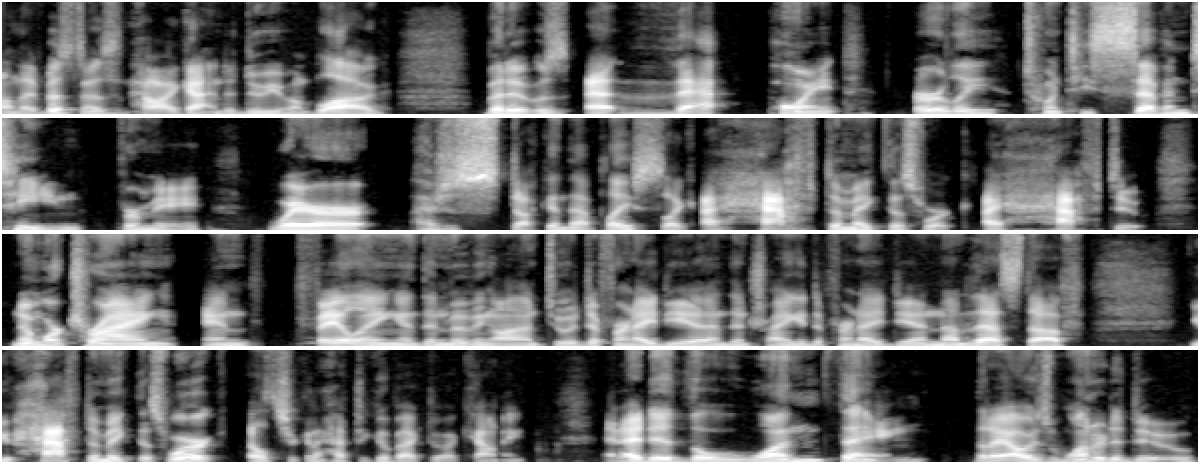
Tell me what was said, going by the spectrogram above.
online business and how I got into Do Even Blog. But it was at that point, early 2017 for me, where I was just stuck in that place. Like, I have to make this work. I have to. No more trying and failing and then moving on to a different idea and then trying a different idea. None of that stuff. You have to make this work, else you're going to have to go back to accounting. And I did the one thing that I always wanted to do,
